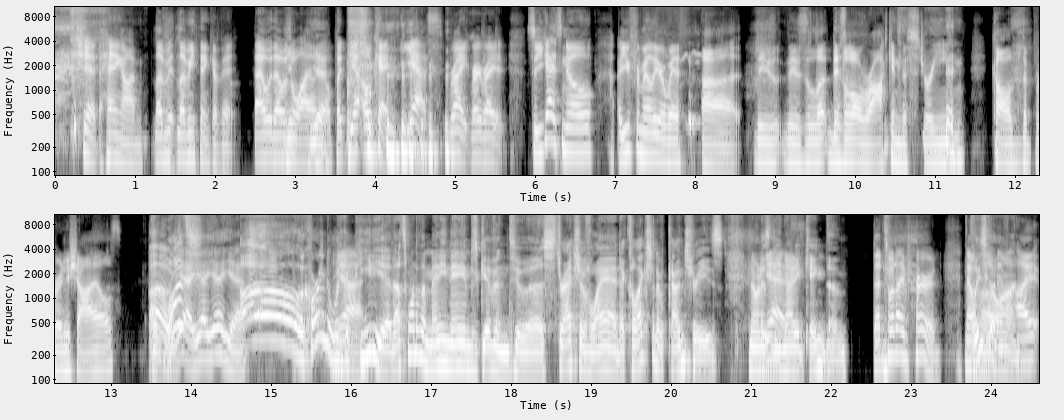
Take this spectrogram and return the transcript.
Shit, hang on. Let me let me think of it. That that was a while yeah. ago. But yeah, okay. yes, right, right, right. So you guys know, are you familiar with uh these these this little rock in the stream called the British Isles? Oh What? yeah, yeah, yeah, yeah. Oh, according to Yeah. Wikipedia, that's one of the many names given to a stretch of land, a collection of countries known as Yes. the United Kingdom. That's what I've heard. Now, Please what go if on. I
